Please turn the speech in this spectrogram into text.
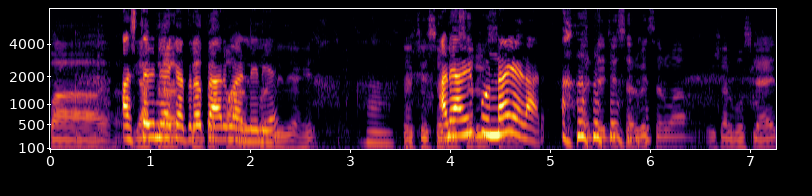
पा- अष्टविनायक यात्रा पार पाडलेली आहे. हां. त्याचे आणि आम्ही सर्व- पुन्हा सर्व- येणार. आणि त्याचे सर्व सर्व विशाल भोसले आहेत.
